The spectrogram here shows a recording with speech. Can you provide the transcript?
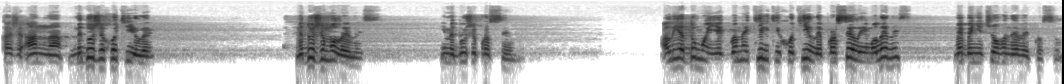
Каже Анна, ми дуже хотіли, ми дуже молились і ми дуже просили. Але я думаю, якби ми тільки хотіли, просили і молились, ми би нічого не випросили.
